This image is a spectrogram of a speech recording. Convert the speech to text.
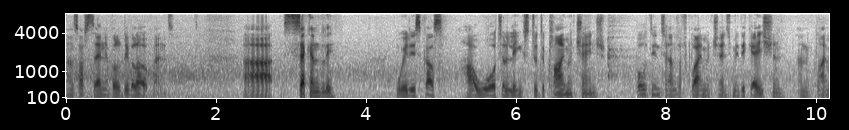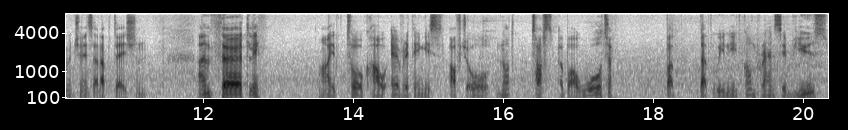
and sustainable development. Uh, secondly, we discuss how water links to the climate change both in terms of climate change mitigation and climate change adaptation. And thirdly, I talk how everything is, after all, not just about water, but that we need comprehensive views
